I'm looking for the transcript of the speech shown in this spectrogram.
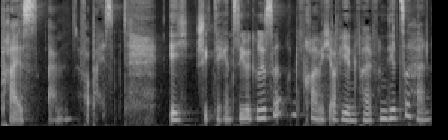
Preis ähm, vorbei ist. Ich schicke dir ganz liebe Grüße und freue mich auf jeden Fall von dir zu hören.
